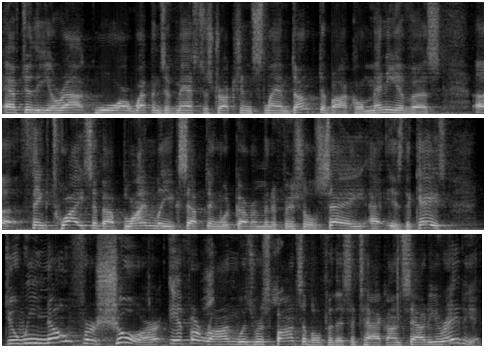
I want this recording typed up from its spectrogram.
after the Iraq War weapons of mass destruction slam dunk debacle, many of us uh, think twice about blindly accepting what government officials say uh, is the case. Do we know for sure if Iran was responsible for this attack on Saudi Arabia?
